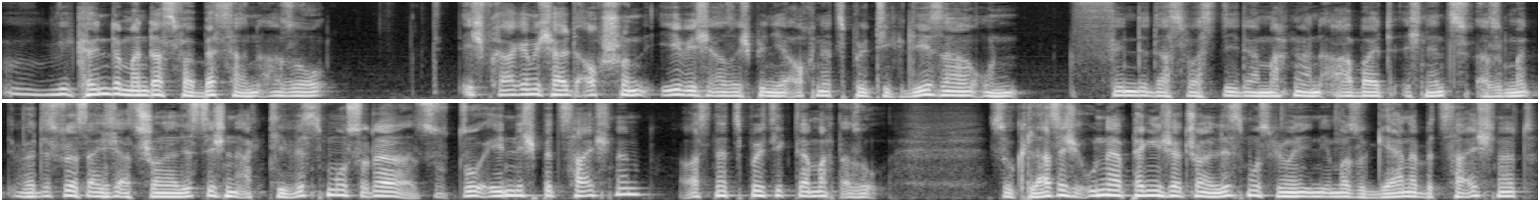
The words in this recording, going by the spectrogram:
Wie könnte man das verbessern? Also ich frage mich halt auch schon ewig, also ich bin ja auch Netzpolitik-Leser und finde das, was die da machen an Arbeit, ich nenne es, also würdest du das eigentlich als journalistischen Aktivismus oder so, so, ähnlich bezeichnen, was Netzpolitik da macht? Also so klassisch unabhängiger Journalismus, wie man ihn immer so gerne bezeichnet,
